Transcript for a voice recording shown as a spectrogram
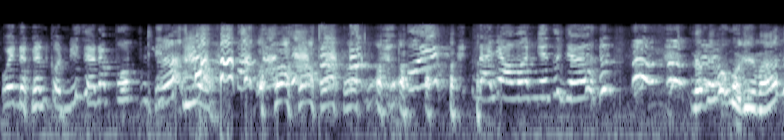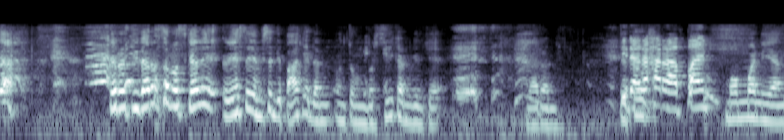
Weh dengan kondisi ada pop di Iya. tak nyamannya tuh jalan. Tapi mau bagaimana? Karena tidak ada sama sekali WC yang bisa dipakai dan untuk membersihkan gitu kayak ada. Tidak Itu ada harapan. momen yang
